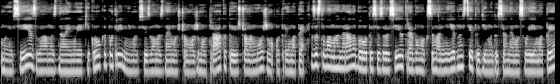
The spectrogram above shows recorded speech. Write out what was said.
Ми всі з вами знаємо, які кроки потрібні. Ми всі з вами знаємо, що можемо втратити і що ми можемо отримати. За словами генерала, боротися з Росією треба в максимальній єдності. Тоді ми досягнемо своєї мети.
